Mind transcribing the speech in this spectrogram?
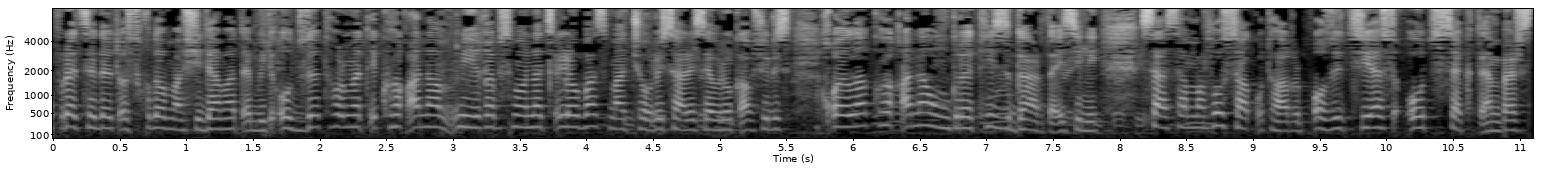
უპრეცედენტო სხდომაში დამატებით 32 ქვეყანა მიიღებს მონაწილეობას, მათ შორის არის ევროკავშირის ყველა ქვეყანა უნგრეთი ის გარდა ისინი სასამართლო საკუთარ პოზიციას 20 სექტემბერს.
